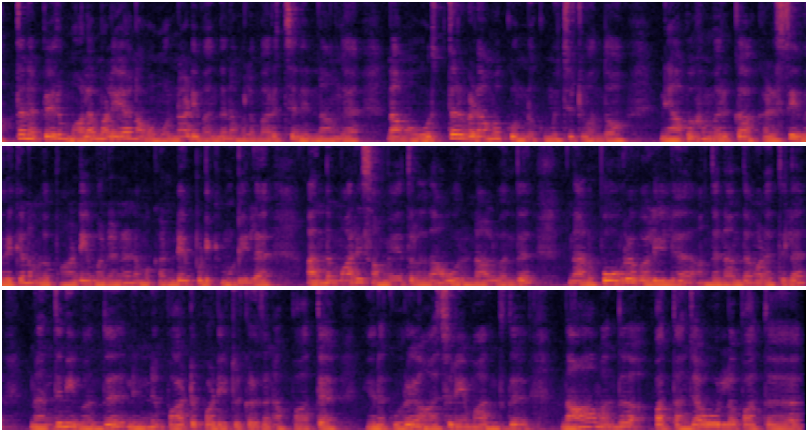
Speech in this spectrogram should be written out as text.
அத்தனை பேர் மலை மலையாக நம்ம முன்னாடி வந்து நம்மளை மறைச்சு நின்னாங்க. நாம் ஒருத்தர் விடாமல் கொன்று குமிச்சிட்டு வந்தோம். ஞாபகம் இருக்கா? கடைசி வரைக்கும் நம்மளை பாண்டிய மன்னனை நம்ம கண்டே பிடிக்க முடியல. அந்த மாதிரி சமயத்தில் தான் ஒரு நாள் வந்து நான் போகிற வழியில் அந்த நந்தவனத்தில் நந்தினி வந்து நின்று பாட்டு பாடிட்டு இருக்கிறத நான் பார்த்தேன். எனக்கு ஒரே ஆச்சரியமாக இருந்தது. நான் வந்து ப தஞ்சாவூரில் பார்த்த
